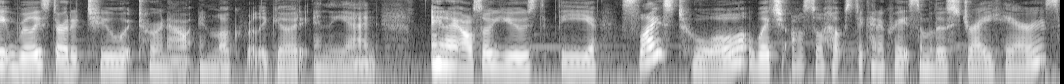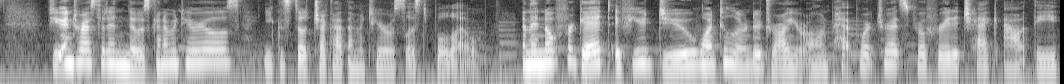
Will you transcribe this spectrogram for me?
it really started to turn out and look really good in the end. And I also used the slice tool, which also helps to kind of create some of those stray hairs. If you're interested in those kind of materials, you can still check out the materials list below. And then don't forget, if you do want to learn to draw your own pet portraits, feel free to check out the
